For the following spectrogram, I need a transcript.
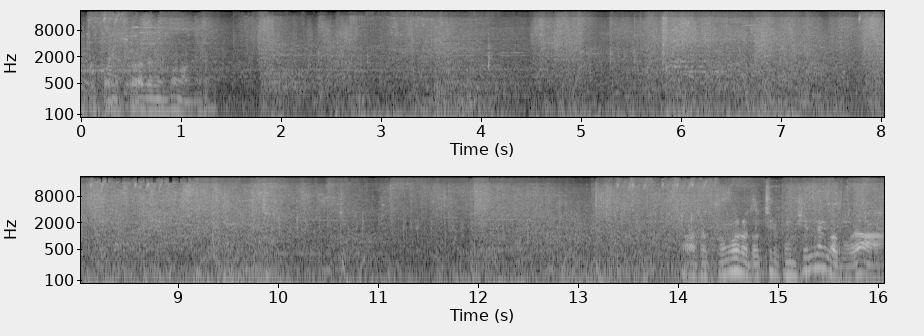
무조건 써야 되는 건 아니야. 아저 궁으로 노틸 궁 씻는 거 뭐야?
